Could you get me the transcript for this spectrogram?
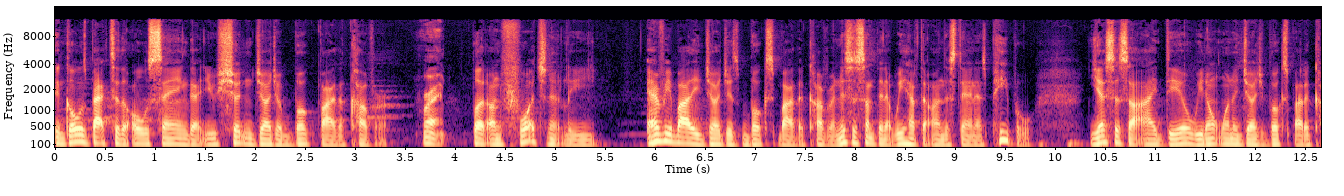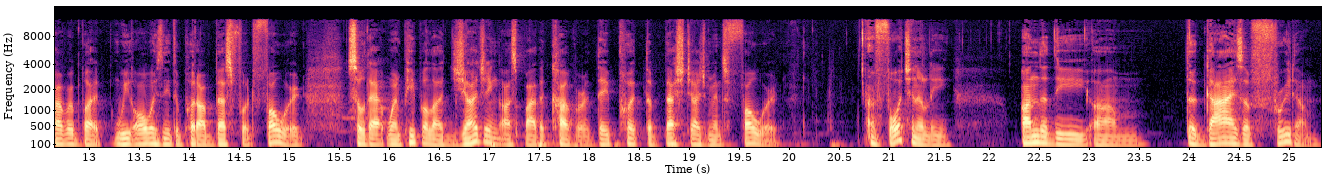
it goes back to the old saying that you shouldn't judge a book by the cover. Right. But unfortunately, everybody judges books by the cover. And this is something that we have to understand as people. Yes, it's our ideal. We don't want to judge books by the cover, but we always need to put our best foot forward so that when people are judging us by the cover, they put the best judgments forward. Unfortunately, under the um, the guise of freedom,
